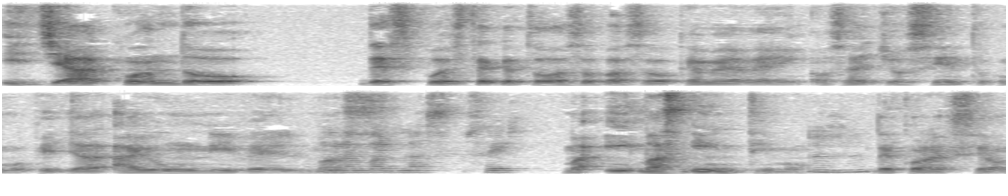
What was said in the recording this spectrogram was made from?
Y ya cuando, después de que todo eso pasó, que me ven, o sea, yo siento como que ya hay un nivel más, más, sí. más, más íntimo de conexión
